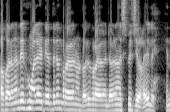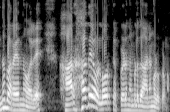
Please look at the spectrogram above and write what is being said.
അപ്പൊ കുരങ്ങന്റെ പൂമാല കിട്ടി എന്തെങ്കിലും പ്രയോജനമുണ്ടോ? ഒരു പ്രയോജനം അവനെ നശിപ്പിച്ചു കളയില്ലേ? എന്ന് പറയുന്ന പോലെ അർഹതയുള്ളവർക്ക് എപ്പോഴും നമ്മൾ ദാനം കൊടുക്കണം.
